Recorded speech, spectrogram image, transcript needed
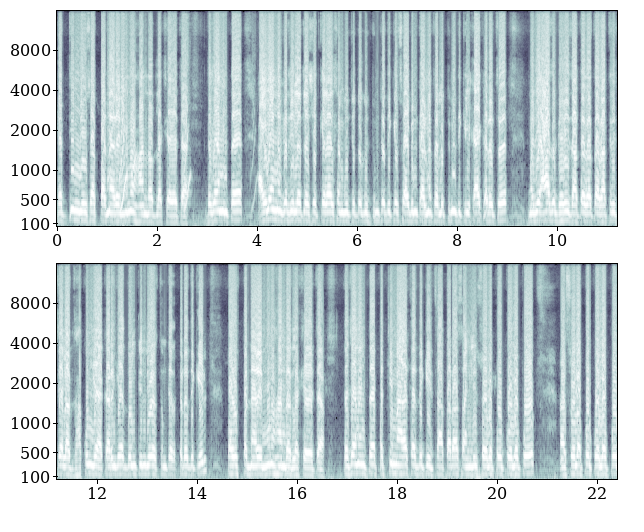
ह्या तीन दिवसात पडणार आहे म्हणून हा अंदाज लक्षात घ्यायचा. त्याच्यानंतर अहिल्यानगर जिल्ह्यातल्या शेतकऱ्याला सांगू इच्छितो की तुमचं देखील सोयाबीन काढणं चालू तुम्ही देखील काय करायचं? म्हणजे आज घरी जाता जाता रात्रीच्याला झाकून घ्या कारण की दोन तीन दिवस तुमच्याकडे देखील पाऊस पडणार आहे म्हणून हा अंदाज लक्षात घ्यायचा. त्याच्यानंतर पश्चिम महाराष्ट्रात देखील सातारा सांगली सोलापूर कोल्हापूर सोलापूर कोल्हापूर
